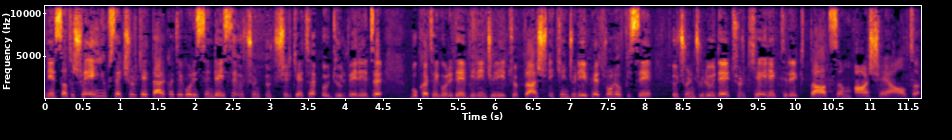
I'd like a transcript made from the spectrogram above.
Net satışı en yüksek şirketler kategorisinde ise 3'ün 3 şirkete ödül verildi. Bu kategoride birinciliği Tüpraş, ikinciliği Petrol Ofisi, üçüncülüğü de Türkiye Elektrik Dağıtım AŞ aldı.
